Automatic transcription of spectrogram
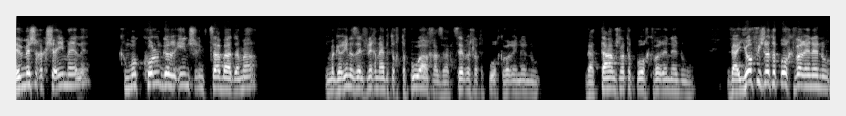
ובמשך הקשיים האלה, כמו כל גרעין שנמצא באדמה, אם הגרעין הזה לפני כן היה בתוך תפוח, אז הצבע של התפוח כבר איננו, והטעם של התפוח כבר איננו, והיופי של התפוח כבר איננו,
